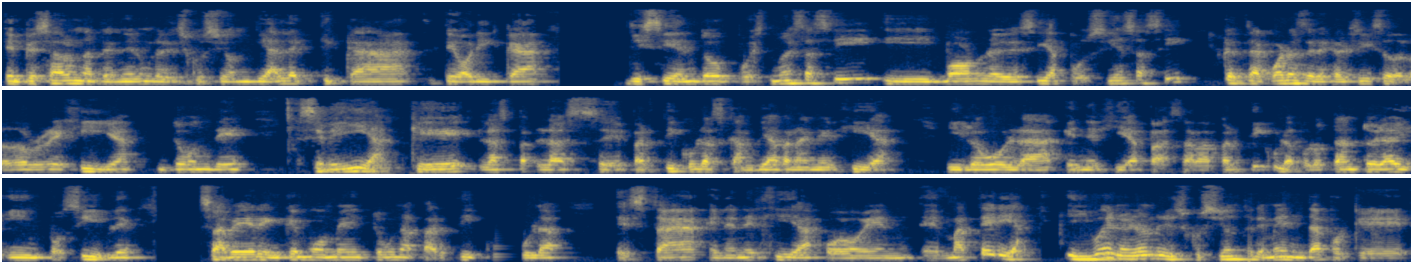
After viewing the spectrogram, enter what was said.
empezaron a tener una discusión dialéctica, teórica, diciendo, pues no es así, y Born le decía, pues sí es así. ¿Te acuerdas del ejercicio de la doble rejilla, donde se veía que las, las eh, partículas cambiaban a energía y luego la energía pasaba a partícula? Por lo tanto, era imposible saber en qué momento una partícula está en energía o en materia. Y bueno, era una discusión tremenda porque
